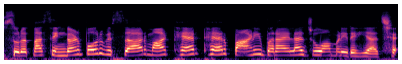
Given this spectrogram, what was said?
સુરતના સિંગણપોર વિસ્તારમાં ઠેર ઠેર પાણી ભરાયેલા જોવા મળી રહ્યા છે.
